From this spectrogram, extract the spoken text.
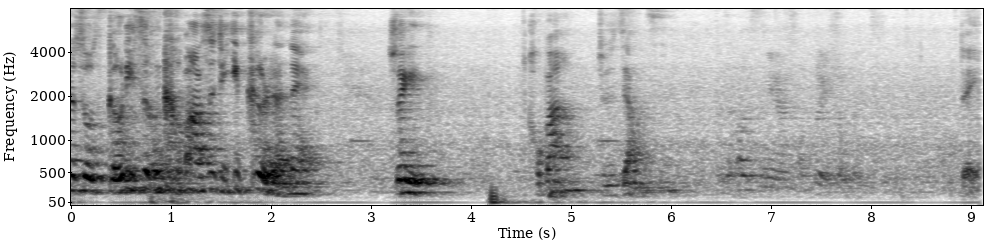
那时候隔离是很可怕的事情，一个人呢，所以好吧，就是这样子。这是二十年来吵最凶的一次。对。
